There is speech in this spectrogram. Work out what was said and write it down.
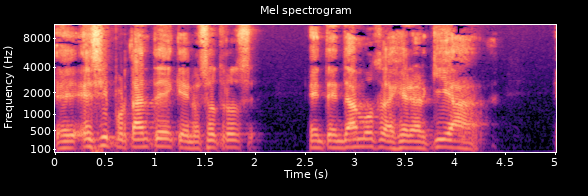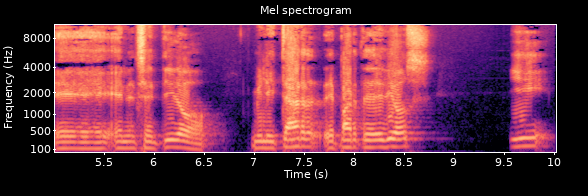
eh, es importante que nosotros entendamos la jerarquía eh, en el sentido militar de parte de Dios, y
